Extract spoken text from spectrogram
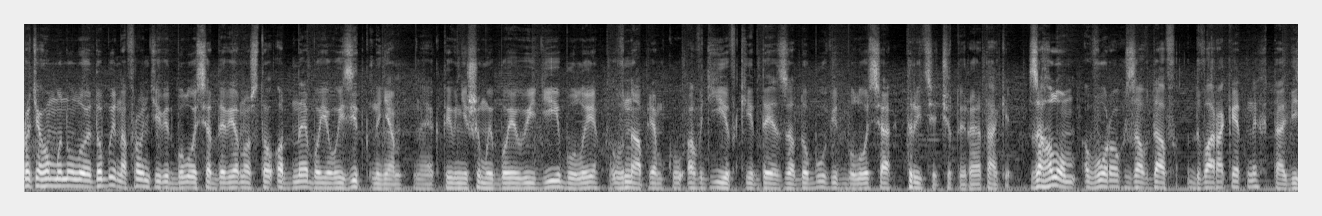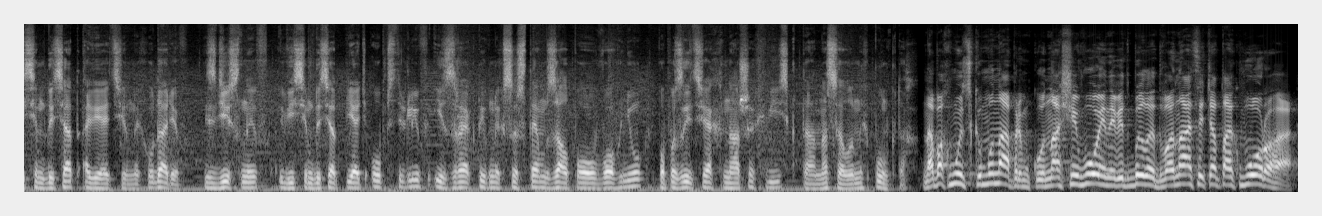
Протягом минулої доби на фронті відбулося 91 бойове зіткнення. Найактивнішими бойові дії були в напрямку Авдіївки, де за добу відбулося 34 атаки. Загалом ворог завдав два ракетних та 80 авіаційних ударів. Здійснив 85 обстрілів із реактивних систем залпового вогню по позиціях наших військ та населених пунктах. На Бахмутському напрямку наші воїни відбили 12 атак ворога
